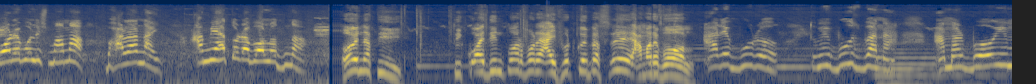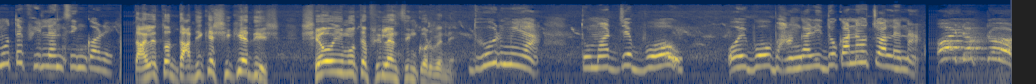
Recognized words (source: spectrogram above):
পরে বলিস, মামা, ভাড়া নাই। আমি এতটা বলদ না। ওই নাতি, তুই কয়দিন পর পরে আইফোট কই রে? আমারে বল। আরে বুড়ো তুমি বুঝবা না আমার বউ ইমুতে ফ্রিল্যান্সিং করে। তাহলে তোর দাদিকে শিখিয়ে দিস সেও এই মতে ফ্রিল্যান্সিং করবে না। ধুর মিয়া তোমার যে বউ ওই বউ ভাঙ্গারি দোকানেও চলে না। ওই ডক্টর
